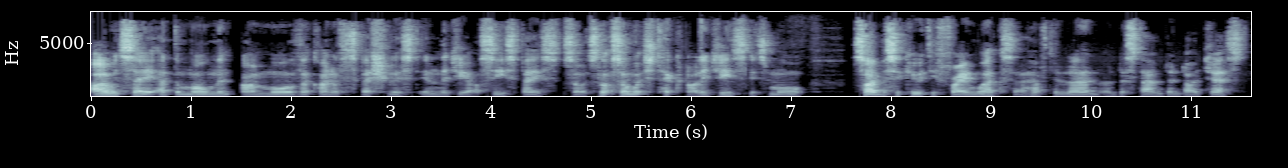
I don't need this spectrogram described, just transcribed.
I would say at the moment I'm more of a kind of specialist in the GRC space. So it's not so much technologies, it's more cybersecurity frameworks that I have to learn, understand, and digest,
